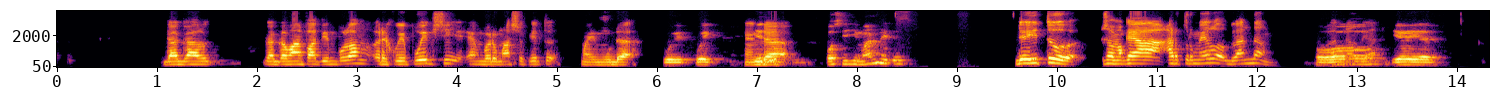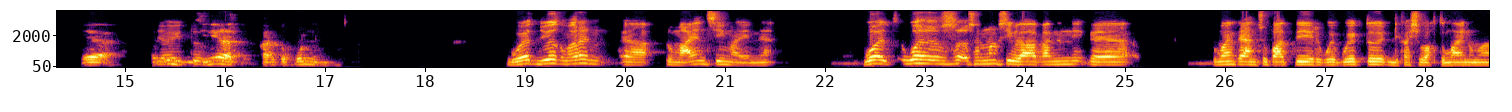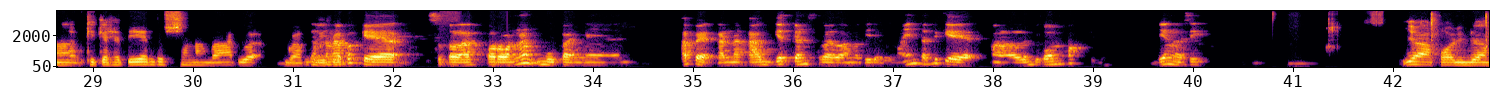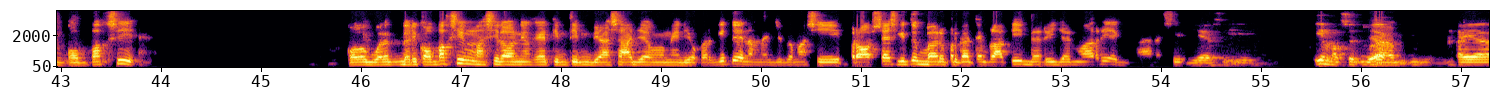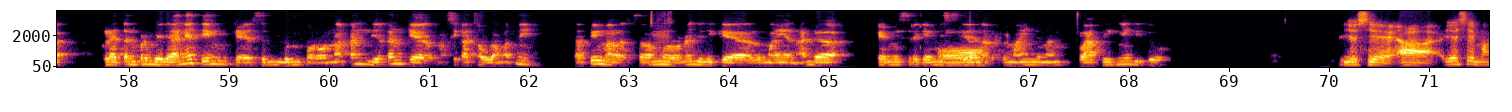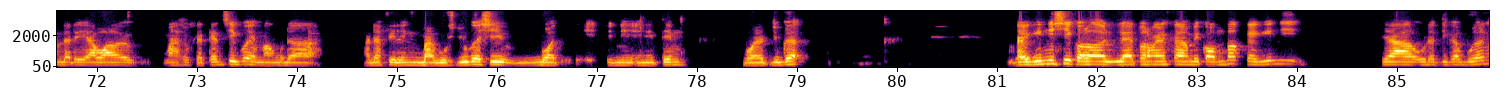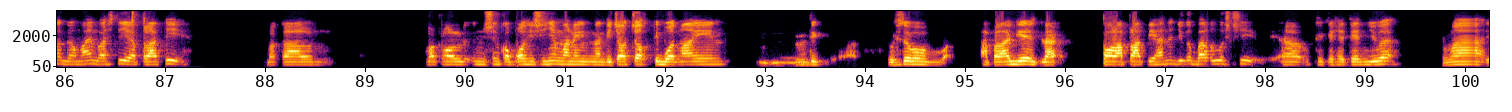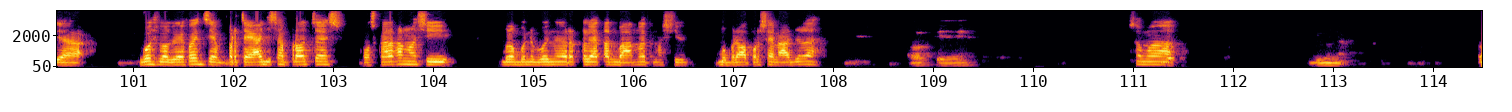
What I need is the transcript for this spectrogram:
gagal gagal manfaatin pulang Ricky Puig sih yang baru masuk itu main muda. Puig Puig. Yang posisi mana itu? Dia itu sama kayak Arthur Melo gelandang. Oh, iya iya. Iya. Ya itu. Sini kartu kuning. Gue juga kemarin ya lumayan sih mainnya. Gue gue seneng sih belakangan ini kayak lumayan kayak Ansu Fati, Puig tuh dikasih waktu main sama Kike Setien tuh senang banget gue. Gue nah, kenapa kayak setelah corona bukannya apa ya karena kaget kan setelah lama tidak bermain tapi kayak malah lebih kompak gitu. Dia nggak sih? Ya, kalau dibilang kompak sih, kalau gue lihat dari kompak sih masih lawan yang kayak tim-tim biasa aja sama mediocre gitu ya namanya juga masih proses gitu baru pergantian pelatih dari Januari ya gimana sih iya sih iya maksud gue ya, kayak kelihatan perbedaannya tim kayak sebelum corona kan dia kan kayak masih kacau banget nih tapi malah setelah hmm. corona jadi kayak lumayan ada chemistry chemistry oh. antara pemain dengan pelatihnya gitu Iya sih, uh, iya sih emang dari awal masuk Seten sih gue emang udah ada feeling bagus juga sih buat ini ini tim. Gue liat juga kayak gini sih kalau lihat permainan sekarang lebih kompak kayak gini. Ya udah tiga bulan kagak main pasti ya pelatih bakal bakal nyusun komposisinya mana yang nanti cocok buat main. Hmm. Nanti terus itu apalagi pola pelatihannya juga bagus sih uh, Kike juga cuma ya gue sebagai fans ya percaya aja sama proses kalau sekarang kan masih belum bener-bener kelihatan banget masih beberapa persen aja lah oke okay. sama gimana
